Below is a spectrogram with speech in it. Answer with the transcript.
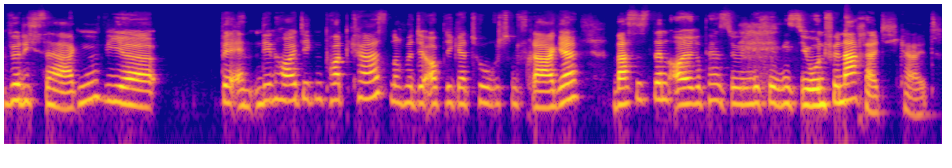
würde ich sagen, wir beenden den heutigen Podcast noch mit der obligatorischen Frage, was ist denn eure persönliche Vision für Nachhaltigkeit?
